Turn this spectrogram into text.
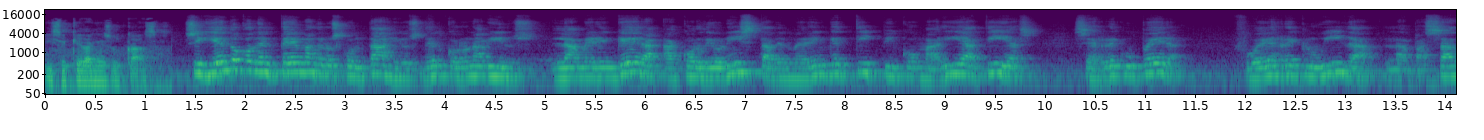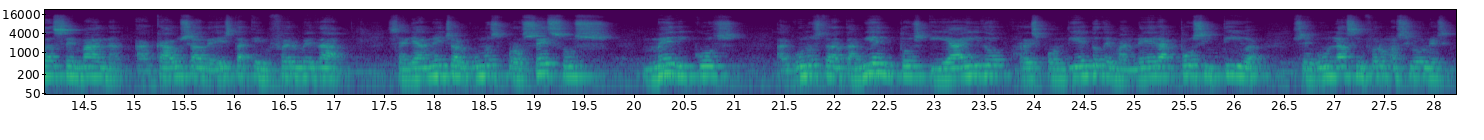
y se quedan en sus casas. Siguiendo con el tema de los contagios del coronavirus, la merenguera acordeonista del merengue típico María Díaz se recupera. fue recluida la pasada semana a causa de esta enfermedad. Se le han hecho algunos procesos médicos, algunos tratamientos y ha ido respondiendo de manera positiva según las informaciones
